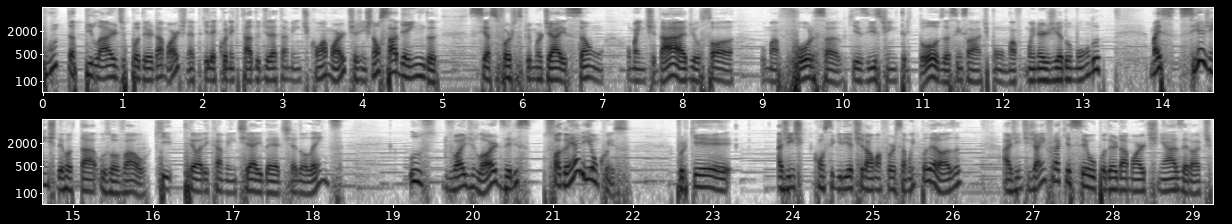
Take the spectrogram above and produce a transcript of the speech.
puta pilar de poder da morte, né? Porque ele é conectado diretamente com a morte. A gente não sabe ainda se as forças primordiais são uma entidade ou só uma força que existe entre todos, assim, sei lá, tipo uma, uma energia do mundo. Mas se a gente derrotar o Zoval, que teoricamente é a ideia de Shadowlands, os Void Lords, eles só ganhariam com isso. Porque a gente conseguiria tirar uma força muito poderosa, a gente já enfraqueceu o poder da morte em Azeroth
